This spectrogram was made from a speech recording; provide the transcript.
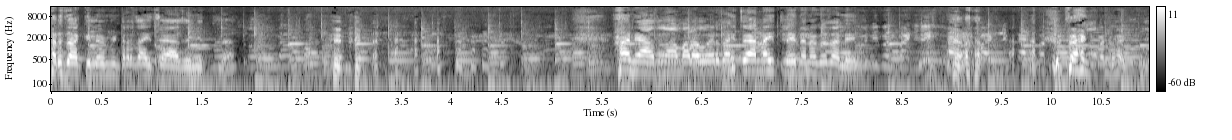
अर्धा किलोमीटर जायचंय अजून इथनं. आणि अजून आम्हाला वर जायचंय ना इथलं इथं नको झाले. पॅन्ट पण वाटली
